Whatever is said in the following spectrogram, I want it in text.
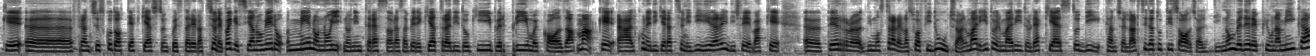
che uh, Francesco Totti ha chiesto in questa relazione. Poi che siano vero o meno, noi non interessa ora sapere chi ha tradito chi per primo e cosa, ma che uh, alcune dichiarazioni di Hilary diceva che per dimostrare la sua fiducia al marito, il marito le ha chiesto di cancellarsi da tutti i social, di non vedere più un'amica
